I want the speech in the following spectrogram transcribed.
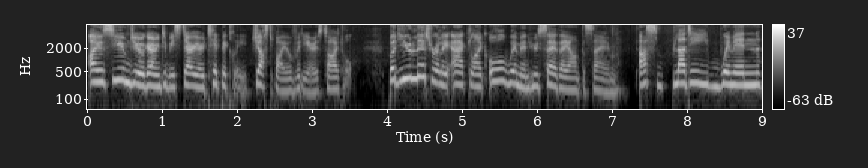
I assumed you were going to be stereotypically just by your video's title. But you literally act like all women who say they aren't the same. Us bloody women,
